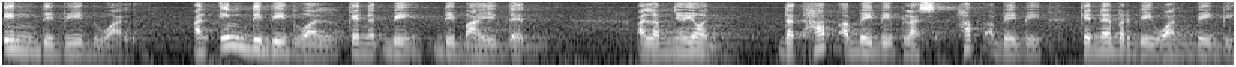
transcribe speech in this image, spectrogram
Individual. An individual cannot be divided. Alam nyo yon that half a baby plus half a baby can never be one baby.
